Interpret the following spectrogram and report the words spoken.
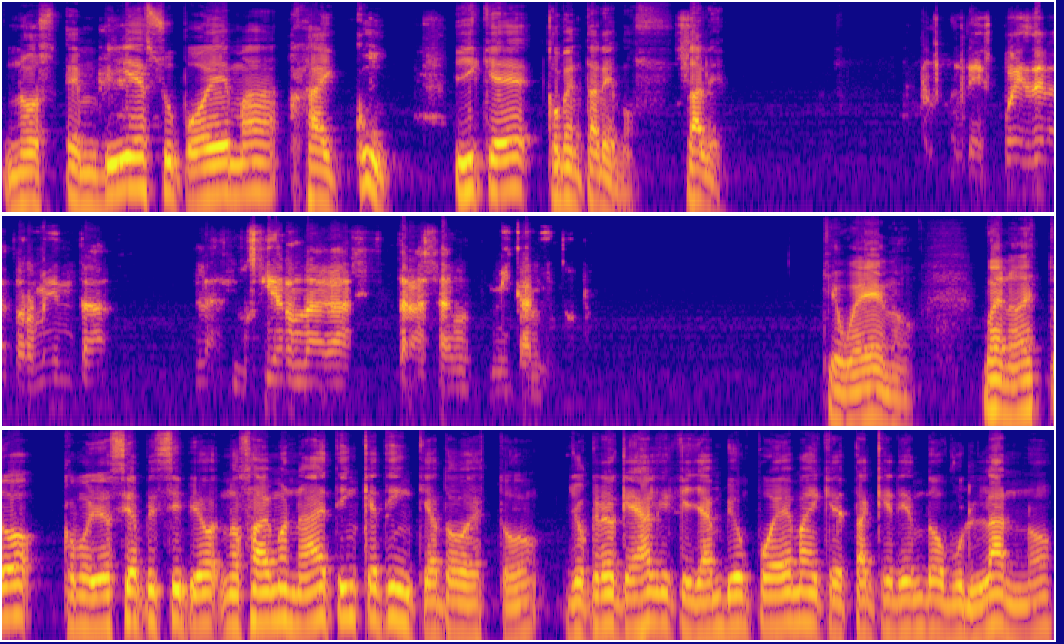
nos envíe su poema haiku y que comentaremos. Dale. Después de la tormenta, las luciérnagas trazan mi camino. Qué bueno. Bueno, esto, como yo decía al principio, no sabemos nada de Tinque Tinque a todo esto. Yo creo que es alguien que ya envió un poema y que está queriendo burlarnos,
